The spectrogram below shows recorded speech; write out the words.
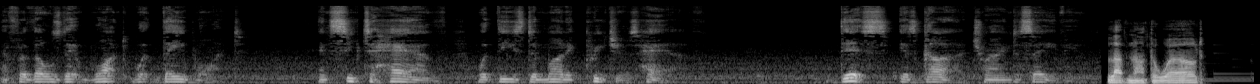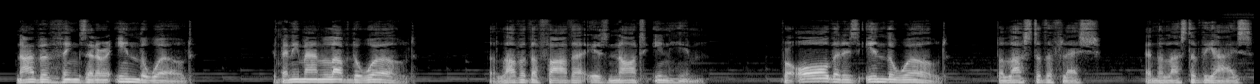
and for those that want what they want and seek to have what these demonic preachers have. This is God trying to save you. Love not the world, neither the things that are in the world. If any man love the world, the love of the Father is not in him. For all that is in the world, the lust of the flesh, and the lust of the eyes,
